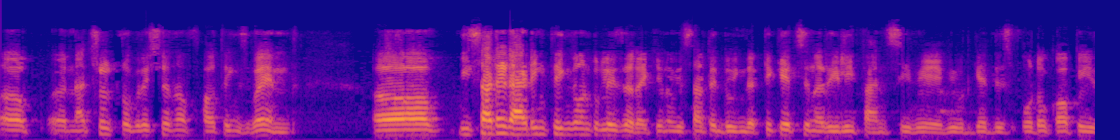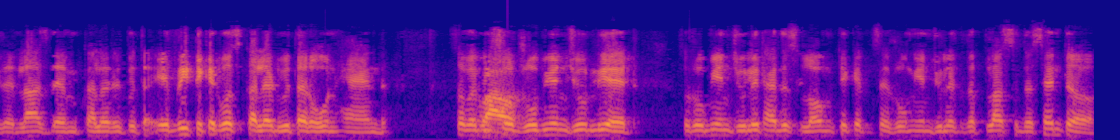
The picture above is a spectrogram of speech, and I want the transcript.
uh, a natural progression of how things went, uh, we started adding things onto LaserRec. You know, we started doing the tickets in a really fancy way. We would get these photocopies and last them color it with every ticket was colored with our own hand. So when Wow. we showed Romeo and Juliet, so Romeo and Juliet had this long ticket that said Romeo and Juliet with the plus in the center.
